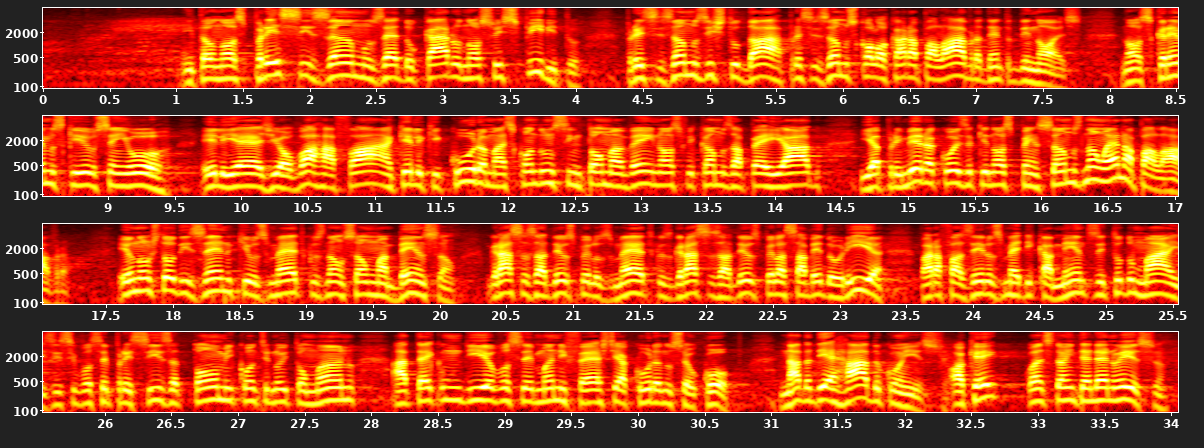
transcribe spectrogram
Então nós precisamos educar o nosso espírito, precisamos estudar, precisamos colocar a palavra dentro de nós. Nós cremos que o Senhor, Ele é Jeová Rafá, aquele que cura, mas quando um sintoma vem, nós ficamos aperreados e a primeira coisa que nós pensamos não é na palavra. Eu não estou dizendo que os médicos não são uma bênção, graças a Deus pelos médicos, graças a Deus pela sabedoria para fazer os medicamentos e tudo mais. E se você precisa, tome e continue tomando, até que um dia você manifeste a cura no seu corpo. Nada de errado com isso, ok? Quantos estão entendendo isso?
